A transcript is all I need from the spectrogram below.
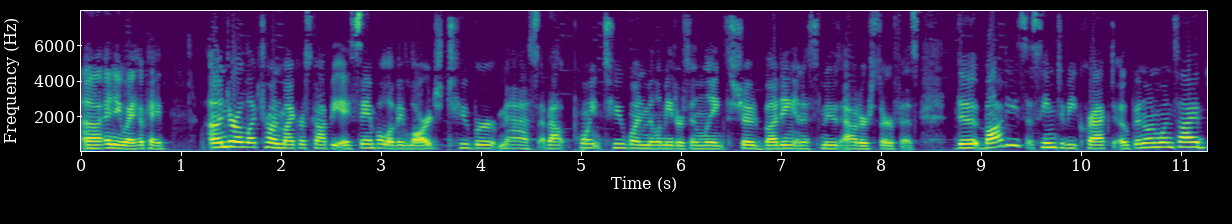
Uh, anyway, okay. Under electron microscopy, a sample of a large tuber mass, about 0.21 millimeters in length, showed budding in a smooth outer surface. The bodies seemed to be cracked open on one side,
